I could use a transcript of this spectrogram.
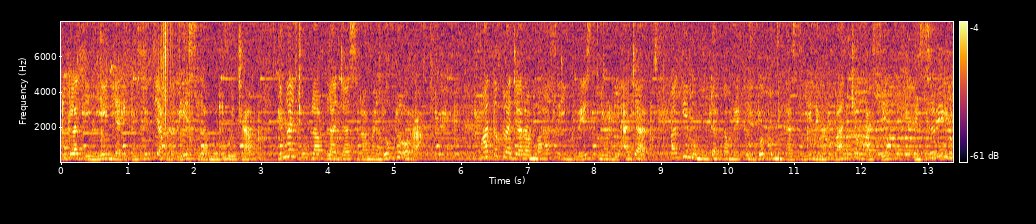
Kelas ini diadakan setiap hari selama 2 jam dengan jumlah pelajar seramai 20 orang. Mata pelajaran bahasa Inggeris turut diajar bagi memudahkan mereka berkomunikasi dengan pelancong asing yang sering.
